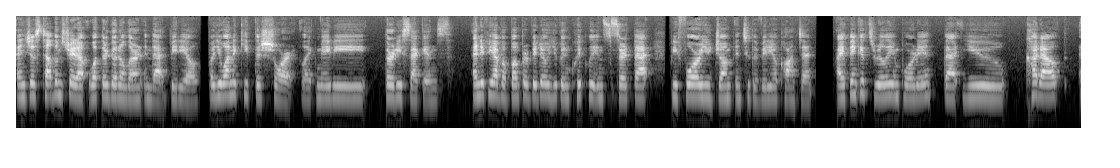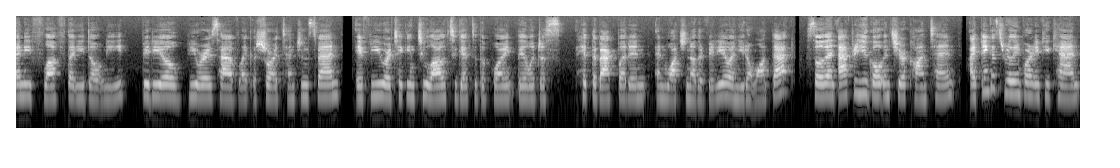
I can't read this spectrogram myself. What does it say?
and just tell them straight up what they're going to learn in that video. But you want to keep this short, like maybe 30 seconds. And if you have a bumper video, you can quickly insert that before you jump into the video content. I think it's really important that you cut out any fluff that you don't need. Video viewers have like a short attention span. If you are taking too long to get to the point, they will just hit the back button and watch another video and you don't want that. So then after you go into your content, I think it's really important if you can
